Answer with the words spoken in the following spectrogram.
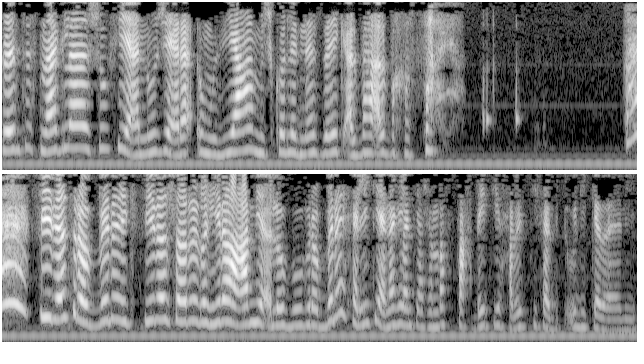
برنسس نجلة شوفي يا أنوجي ارق مذيعة. مش كل الناس زيك قلبها قلب خصاية. في ناس ربنا يكفينا شر الغيرة وعمي قلوبهم ربنا يخليكي يا نجلة انت عشان بس صاحبتي وحبيبتي فبتقولي كده يعني.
